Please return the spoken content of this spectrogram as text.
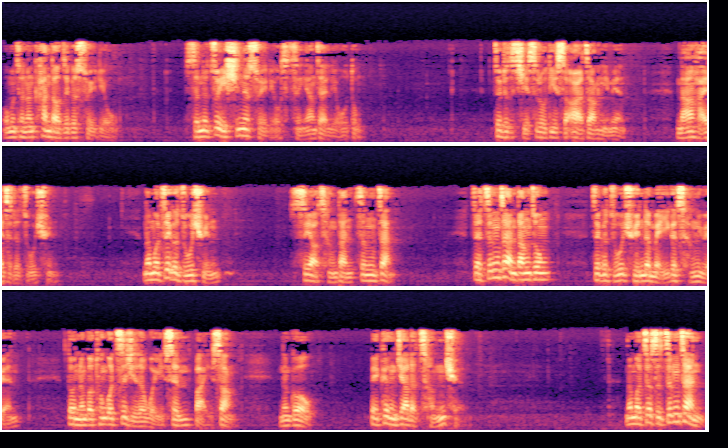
我们才能看到这个水流，神的最新的水流是怎样在流动。这就是启示录第十二章里面男孩子的族群。那么这个族群是要承担征战，在征战当中，这个族群的每一个成员都能够通过自己的委身摆上，能够被更加的成全。那么这是征战。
